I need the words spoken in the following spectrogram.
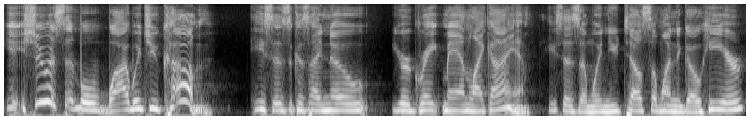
Yeshua said, Well, why would you come? He says, Because I know you're a great man like I am. He says, And when you tell someone to go here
